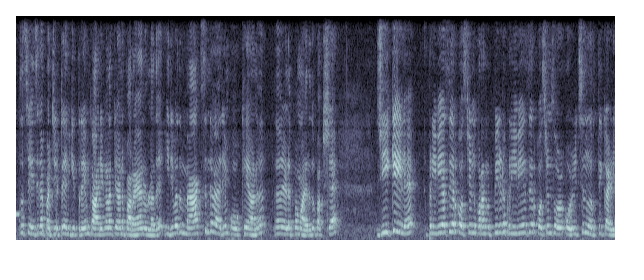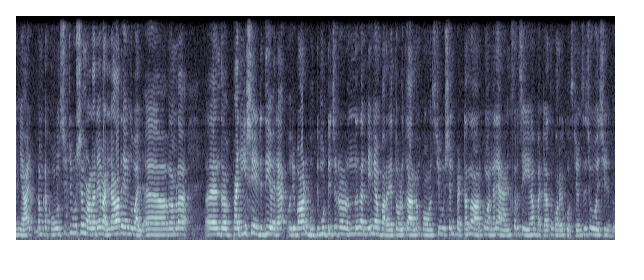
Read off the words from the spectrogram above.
അടുത്ത സ്റ്റേജിനെ പറ്റിയിട്ട് എനിക്ക് ഇത്രയും കാര്യങ്ങളൊക്കെയാണ് പറയാനുള്ളത്. ഇരുപത് മാത്സിന്റെ കാര്യം ഓക്കെയാണ് എളുപ്പമായിരുന്നു. പക്ഷേ ജി കെയിൽ പ്രീവിയസ് ഇയർ ക്വസ്റ്റ്യൻ കുറെ റിപ്പീറ്റഡ് പ്രീവിയസ് ഇയർ ക്വസ്റ്റ്യൻസ് ഒഴിച്ചു നിർത്തി കഴിഞ്ഞാൽ നമ്മുടെ കോൺസ്റ്റിറ്റ്യൂഷൻ വളരെ വല്ലാതെ അങ്ങ് വൽ- നമ്മളെ എന്താ പരീക്ഷ എഴുതി വരെ ഒരുപാട് ബുദ്ധിമുട്ടിച്ചിട്ടുണ്ടെന്ന് തന്നെ ഞാൻ പറയത്തുള്ളൂ. കാരണം കോൺസ്റ്റിറ്റ്യൂഷൻ പെട്ടെന്ന് ആർക്കും അങ്ങനെ ആൻസർ ചെയ്യാൻ പറ്റാത്ത കുറേ ക്വസ്റ്റ്യൻസ് ചോദിച്ചിരുന്നു.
